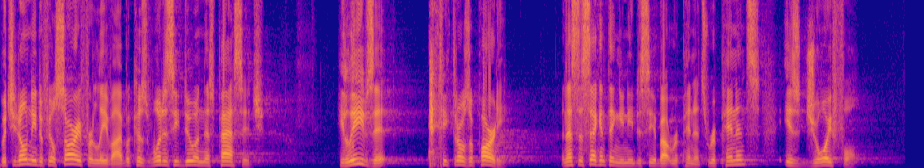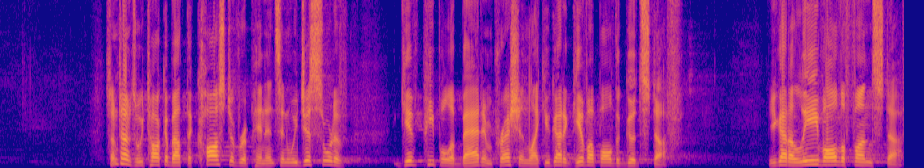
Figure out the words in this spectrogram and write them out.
But you don't need to feel sorry for Levi because what does he do in this passage? He leaves it and he throws a party. And that's the second thing you need to see about repentance. Repentance is joyful. Sometimes we talk about the cost of repentance and we just sort of give people a bad impression like you got to give up all the good stuff. You got to leave all the fun stuff.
